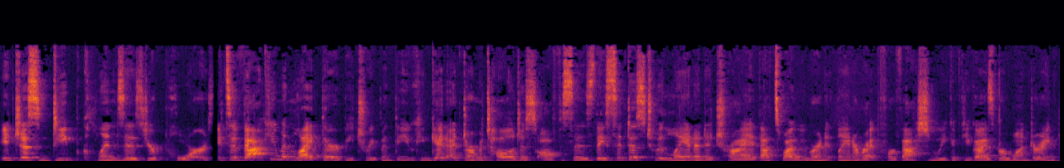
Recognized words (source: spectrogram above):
It just deep cleanses your pores. It's a vacuum and light therapy treatment that you can get at dermatologist offices. They sent us to Atlanta to try it. That's why we were in Atlanta right before Fashion Week, if you guys were wondering.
